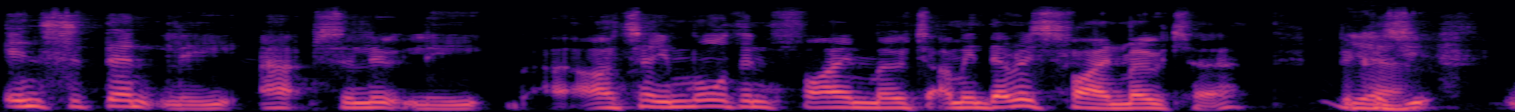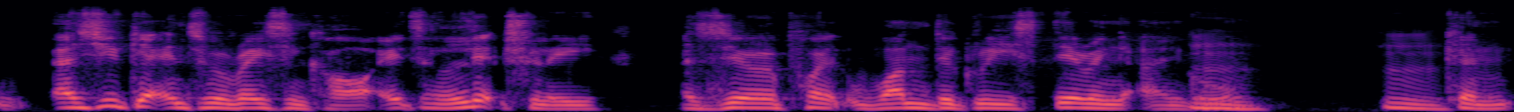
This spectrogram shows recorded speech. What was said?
incidentally, absolutely, I'd say more than fine motor. I mean, there is fine motor because Yeah. you, as you get into a racing car, it's literally a 0.1 degree steering angle Mm, mm. can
